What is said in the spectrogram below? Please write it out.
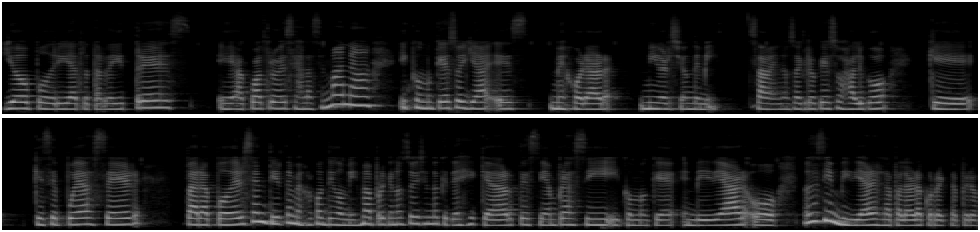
Yo podría tratar de ir tres eh, a cuatro veces a la semana y como que eso ya es mejorar mi versión de mí, ¿saben? O sea, creo que eso es algo que, que se puede hacer para poder sentirte mejor contigo misma, porque no estoy diciendo que tienes que quedarte siempre así y como que envidiar o no sé si envidiar es la palabra correcta, pero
